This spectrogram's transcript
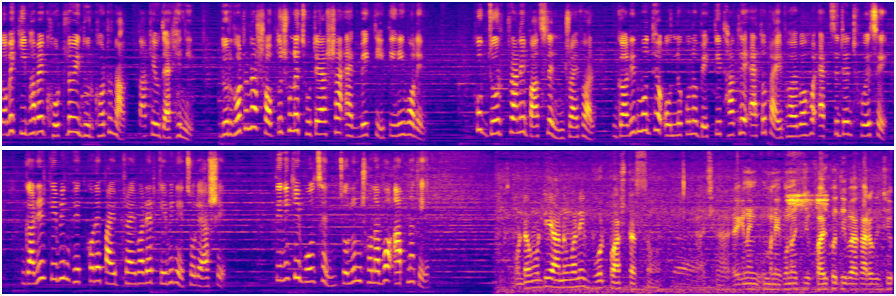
তবে কীভাবে ঘটল এই দুর্ঘটনা, তা কেউ দেখেনি। দুর্ঘটনার শব্দ শুনে ছুটে আসা এক ব্যক্তি, তিনি বলেন, খুব জোর প্রাণে বাঁচলেন ড্রাইভার। গাড়ির মধ্যে অন্য কোনো ব্যক্তি থাকলে এতটাই ভয়াবহ অ্যাক্সিডেন্ট হয়েছে। গাড়ির কেবিন ভেদ করে পাইপ ড্রাইভারের কেবিনে চলে আসে। তিনি কি বলছেন? চলুন শোনাবো আপনাকে। মোটামুটি আনুমানিক ভোর পাঁচটার সময়। আচ্ছা এখানে মানে কোনো কিছু ক্ষয়ক্ষতি বা কারও কিছু?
